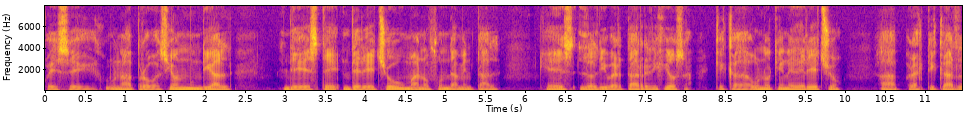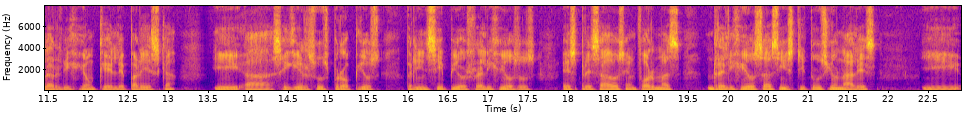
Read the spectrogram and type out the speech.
pues eh, una aprobación mundial de este derecho humano fundamental que es la libertad religiosa, que cada uno tiene derecho a practicar la religión que le parezca y a seguir sus propios principios religiosos expresados en formas religiosas institucionales y eh,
